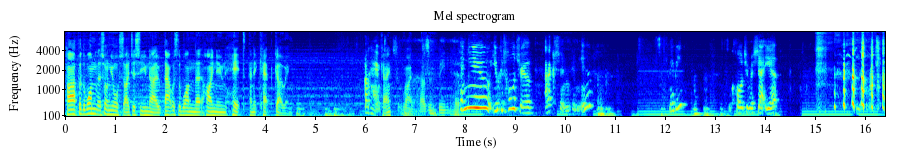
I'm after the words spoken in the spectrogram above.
Harper, the one that's on your side, just so you know, that was the one that High Noon hit and it kept going. Okay. Okay, right. Hasn't been hit. Can you? You could hold your action, can you? Maybe. Hold your machete up.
